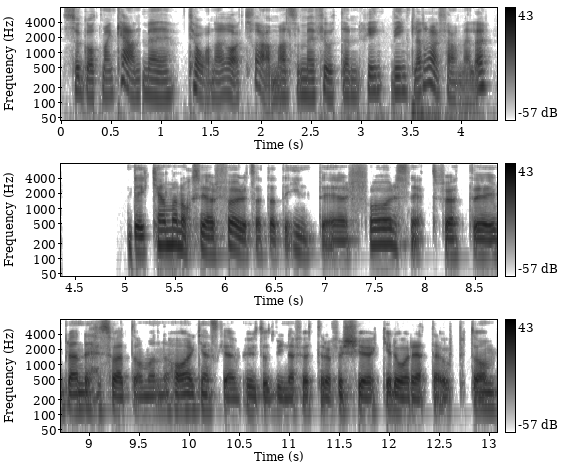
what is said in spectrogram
så gott man kan med tårna rakt fram, alltså med foten vinklad rakt fram, eller? Det kan man också göra förutsatt att det inte är för snett. För att eh, ibland är det så att om man har ganska utåtvridna fötter och försöker då rätta upp dem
